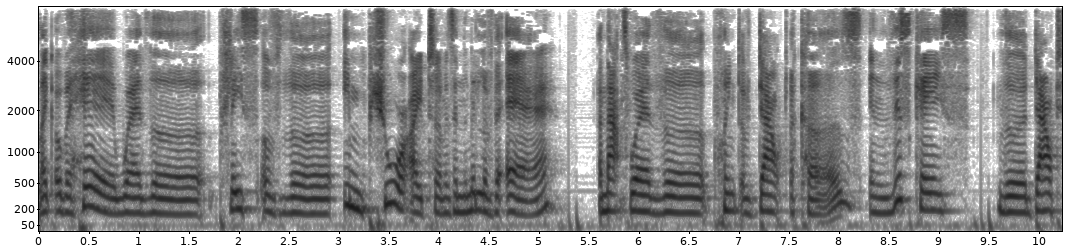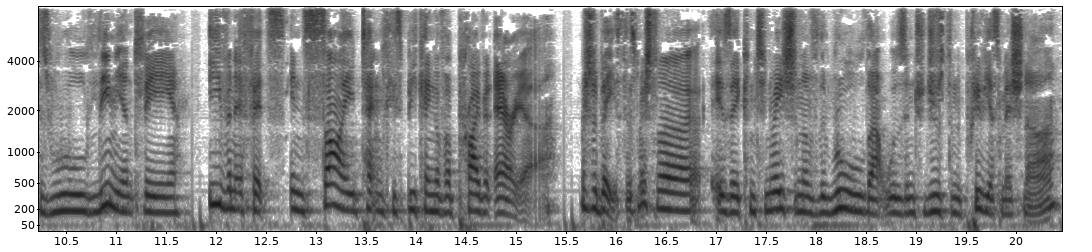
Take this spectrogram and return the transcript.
like over here where the place of the impure item is in the middle of the air, and that's where the point of doubt occurs. In this case, the doubt is ruled leniently, even if it's inside, technically speaking, of a private area. Mishnah Beis. This Mishnah is a continuation of the rule that was introduced in the previous Mishnah.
